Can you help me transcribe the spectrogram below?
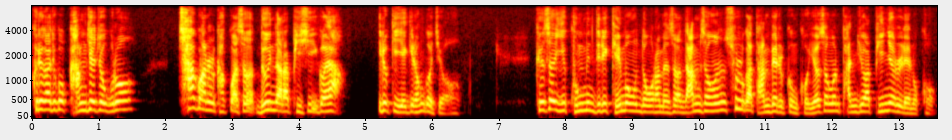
그래가지고 강제적으로 차관을 갖고 와서 너희 나라 빚이 이거야. 이렇게 얘기를 한 거죠. 그래서 이 국민들이 계몽운동을 하면서 남성은 술과 담배를 끊고 여성은 반지와 비녀를 내놓고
